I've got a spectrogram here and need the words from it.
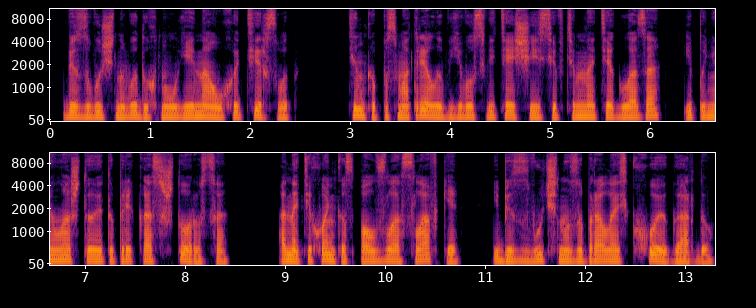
— беззвучно выдохнул ей на ухо Тирсвот. Тинка посмотрела в его светящиеся в темноте глаза и поняла, что это приказ Штороса. Она тихонько сползла с лавки и беззвучно забралась к Хойгарду.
